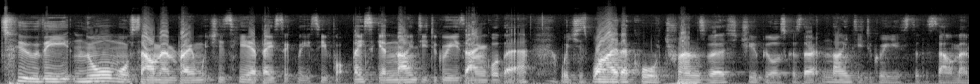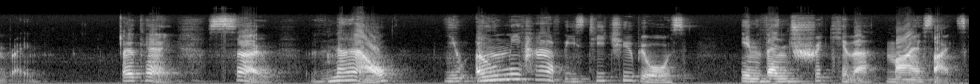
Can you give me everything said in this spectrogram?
to the normal cell membrane, which is here basically. So you've got basically a 90 degrees angle there, which is why they're called transverse tubules, because they're at 90 degrees to the cell membrane. Okay, so now you only have these T tubules in ventricular myocytes,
